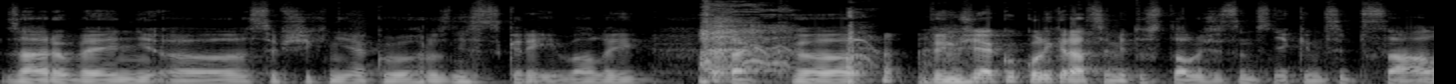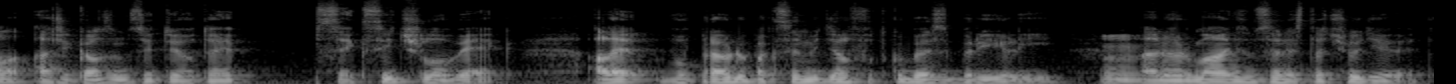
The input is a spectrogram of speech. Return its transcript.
zároveň uh, se všichni jako hrozně skrývali, tak uh, vím, že jako kolikrát se mi to stalo, že jsem s někým si psal a říkal jsem si, tyjo, to je sexy člověk, ale opravdu pak jsem viděl fotku bez brýlí hmm. a normálně jsem se nestačil divit.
